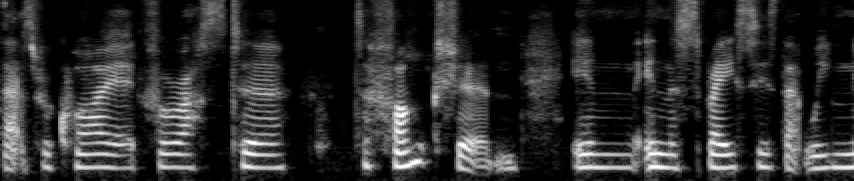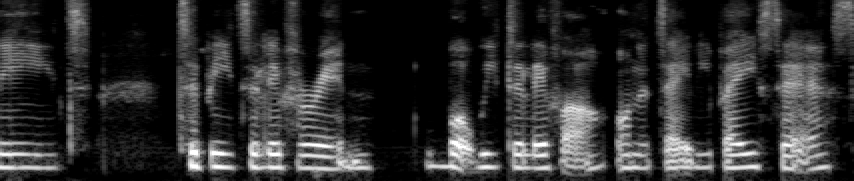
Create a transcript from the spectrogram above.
that's required for us to to function in in the spaces that we need to be delivering what we deliver on a daily basis.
